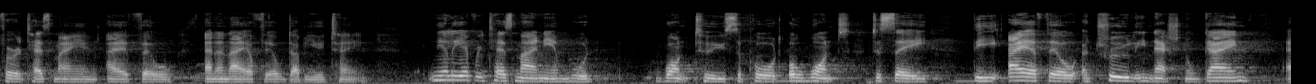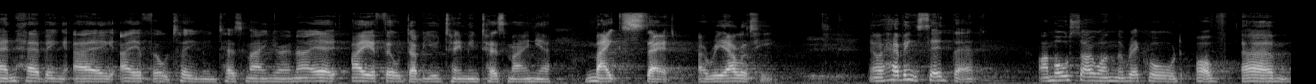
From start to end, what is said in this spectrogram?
for a Tasmanian AFL and an AFLW team. Nearly every Tasmanian would want to support or want to see the AFL a truly national game and having a AFL team in Tasmania and an AFLW team in Tasmania makes that a reality. Now, having said that, I'm also on the record of um,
